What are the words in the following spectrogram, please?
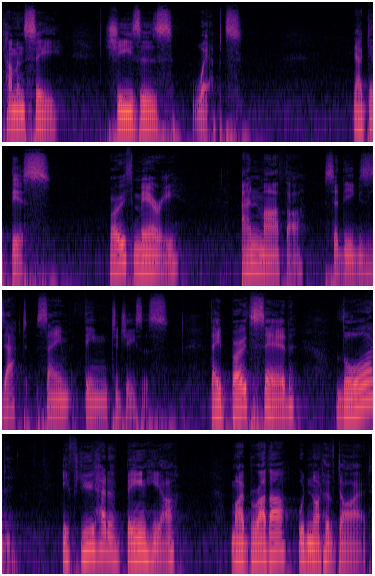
come and see. Jesus wept. Now get this both Mary and Martha said the exact same thing to Jesus. They both said, Lord, if you had have been here, my brother would not have died.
